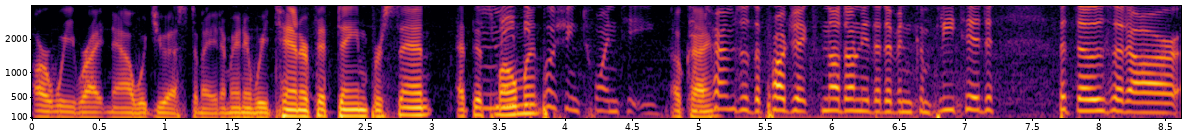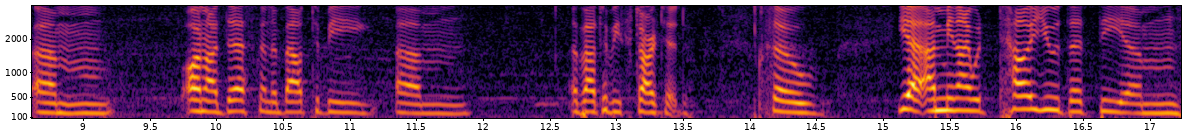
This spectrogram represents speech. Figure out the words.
are we right now? Would you estimate? I mean, are we 10 or 15 percent at this Maybe moment? pushing 20. Okay. In terms of the projects, not only that have been completed, but those that are um, on our desk and about to be um, about to be started. So, yeah, I mean, I would tell you that the um,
